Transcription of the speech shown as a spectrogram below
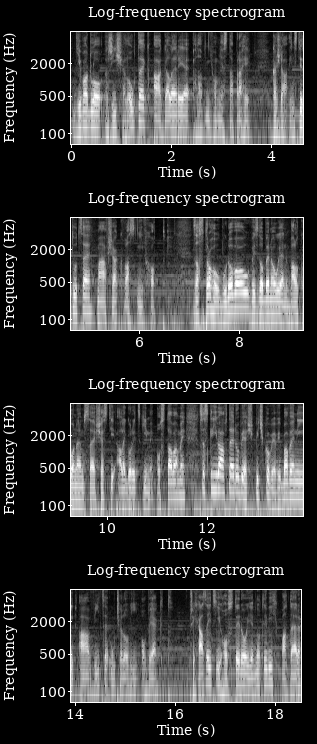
divadlo Říše Loutek a galerie hlavního města Prahy. Každá instituce má však vlastní vchod. Za strohou budovou, vyzdobenou jen balkonem se šesti alegorickými postavami, se skrývá v té době špičkově vybavený a víceúčelový objekt. Přicházející hosty do jednotlivých pater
